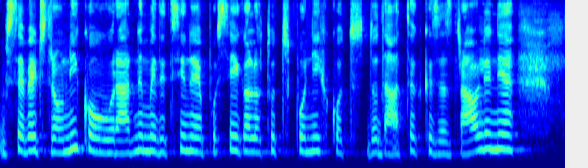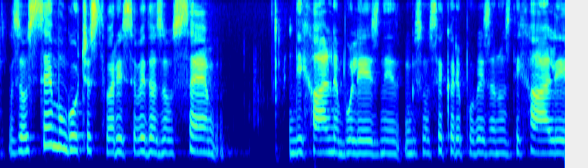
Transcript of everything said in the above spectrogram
vse več zdravnikov uradne medicine je posegalo tudi po njih kot dodatek za zdravljenje. Za vse mogoče stvari, seveda za vse dihalne bolezni, mislim, vse, kar je povezano z dihali,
